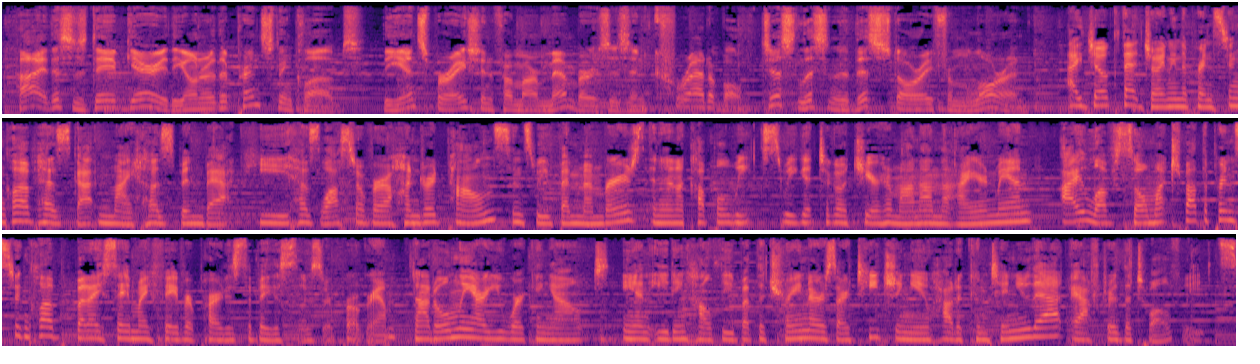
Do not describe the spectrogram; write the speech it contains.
Hi, this is Dave Gary, the owner of the Princeton Clubs. The inspiration from our members is incredible. Just listen to this story from Lauren. I joke that joining the Princeton Club has gotten my husband back. He has lost over 100 pounds since we've been members, and in a couple weeks, we get to go cheer him on on the Ironman. I love so much about the Princeton Club, but I say my favorite part is the Biggest Loser program. Not only are you working out and eating healthy, but the trainers are teaching you how to continue that after the 12 weeks.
